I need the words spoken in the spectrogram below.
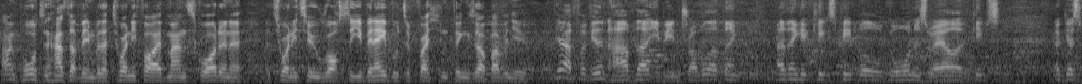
How important has that been with a 25-man squad and a, a 22 roster? You've been able to freshen things up, haven't you? Yeah, if you didn't have that, you'd be in trouble. I think. I think it keeps people going as well. It keeps I guess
